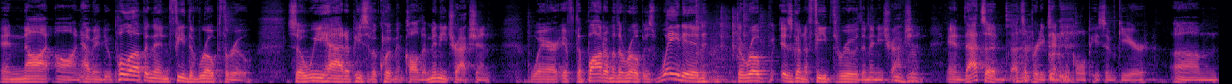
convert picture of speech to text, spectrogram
and not on having to do a pull up and then feed the rope through. So we had a piece of equipment called a Mini Traxion, where if the bottom of the rope is weighted, the rope is going to feed through the Mini Traxion, and that's a that's a pretty technical piece of gear. Um,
